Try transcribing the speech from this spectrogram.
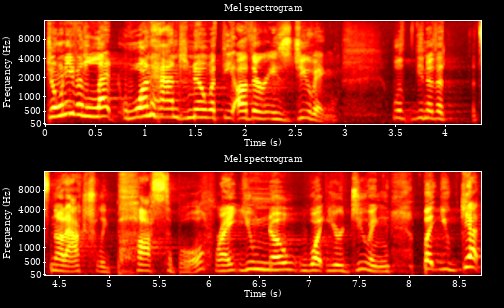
don't even let one hand know what the other is doing. Well, you know that it's not actually possible, right? You know what you're doing, but you get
